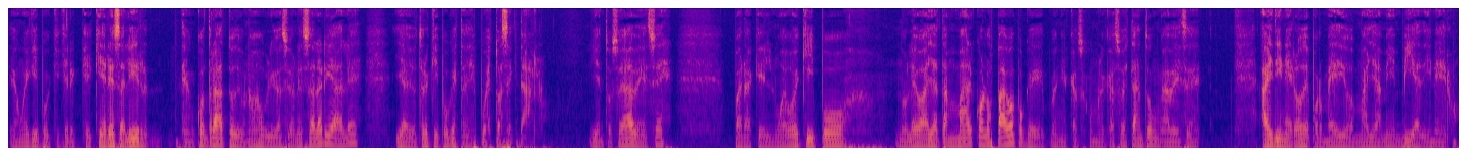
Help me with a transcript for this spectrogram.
Es un equipo que quiere, que quiere salir de un contrato, de unas obligaciones salariales, y hay otro equipo que está dispuesto a aceptarlo. Y entonces a veces, para que el nuevo equipo no le vaya tan mal con los pagos, porque en el caso, como en el caso de Stanton, a veces hay dinero de por medio, Miami envía dinero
